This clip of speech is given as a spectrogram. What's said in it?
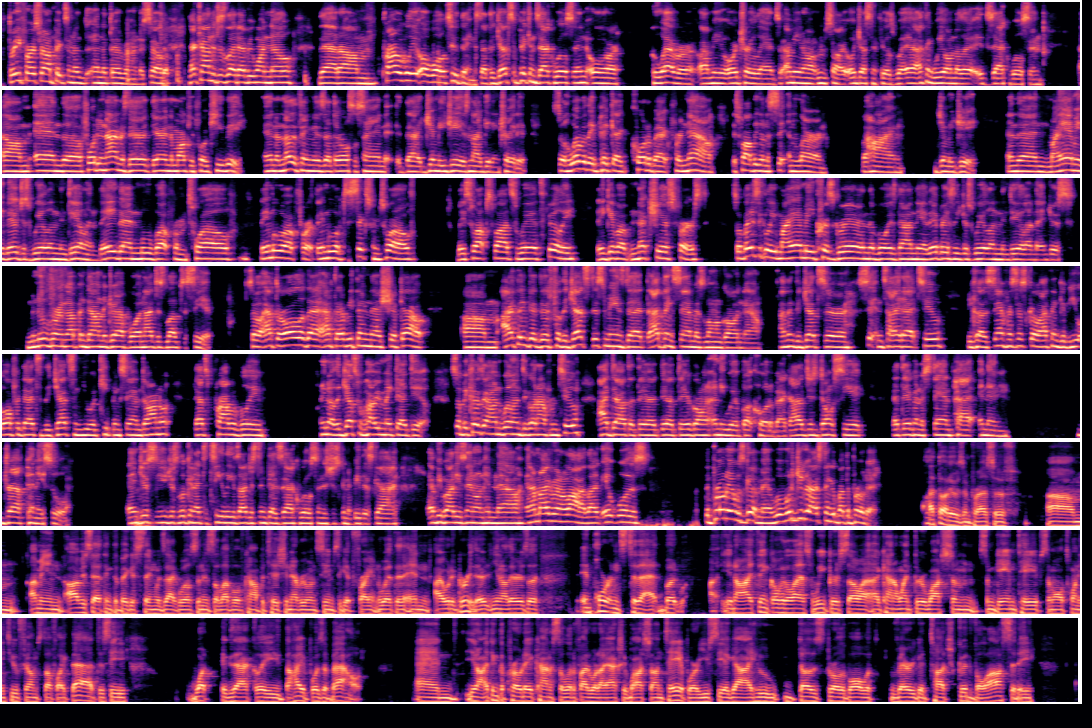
Three first round picks and a, and a third rounder. So yep. that kind of just let everyone know that um, probably, oh, well, two things that the Jets are picking Zach Wilson or whoever, I mean, or Trey Lance. I mean, uh, I'm sorry, or Justin Fields, but I think we all know that it's Zach Wilson. Um, and the 49ers, they're, they're in the market for a QB. And another thing is that they're also saying that Jimmy G is not getting traded. So whoever they pick at quarterback for now is probably going to sit and learn behind Jimmy G. And then Miami, they're just wheeling and dealing. They then move up from 12. They move up for they move up to six from 12. They swap spots with Philly. They give up next year's first. So basically, Miami, Chris Grier, and the boys down there, they're basically just wheeling and dealing and just maneuvering up and down the draft board. And I just love to see it. So after all of that, after everything that shook out, um, I think that for the Jets, this means that I think Sam is long gone now. I think the Jets are sitting tight at two because San Francisco, I think if you offered that to the Jets and you were keeping Sam Darnold, that's probably, you know, the Jets will probably make that deal. So because they're unwilling to go down from two, I doubt that they're they're they're going anywhere but quarterback. I just don't see it that they're going to stand pat and then draft Penei Sewell. And just you just looking at the tea leaves, I just think that Zach Wilson is just going to be this guy Everybody's in on him now, and I'm not even gonna lie. Like it was, the pro day was good, man. What, what did you guys think about the pro day? I thought it was impressive. Um, I mean, obviously, I think the biggest thing with Zach Wilson is the level of competition everyone seems to get frightened with, and, and I would agree. There, you know, there is a importance to that, but uh, you know, I think over the last week or so, I, I kind of went through, watched some some game tapes, some all 22 film stuff like that to see what exactly the hype was about. And, you know, I think the pro day kind of solidified what I actually watched on tape, where you see a guy who does throw the ball with very good touch, good velocity.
